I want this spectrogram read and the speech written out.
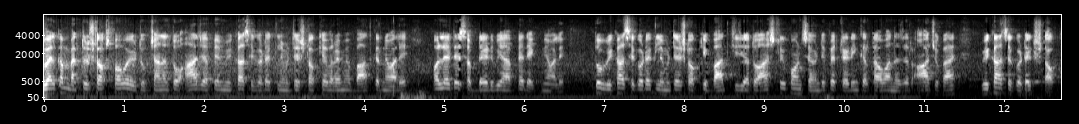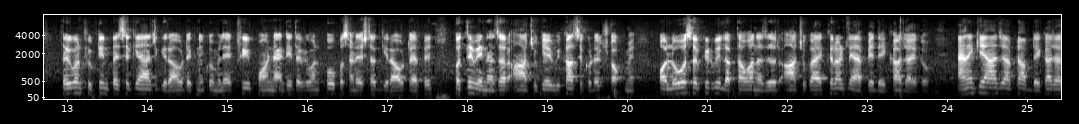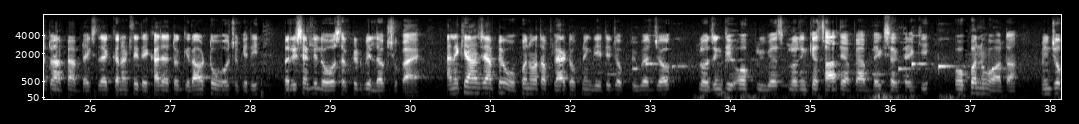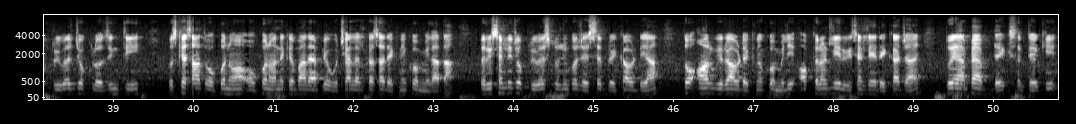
Welcome back to stocks for YouTube channel तो आज आप विकास घटक लिमिटेड स्टॉक के बारे में बात करने वाले और लेटेस्ट अपडेट भी आप देखने वाले तो विकास इकोटेक लिमिटेड स्टॉक की बात की जाए तो आज थ्री पॉइंट सेवेंटी पे ट्रेडिंग करता हुआ नज़र आ चुका है विकास इकोटेक स्टॉक। तकरीबन 15 पैसे की आज गिरावट देखने को मिले। 3.90 तकरीबन फोर परसेंटेज तक गिरावट यहाँ पे होते हुए नज़र आ चुके हैं विकास इकोटेक स्टॉक में। और लोअर सर्किट भी लगता हुआ नज़र आ चुका है। करंटली यहाँ पे देखा जाए तो। यानी कि आज यहाँ पे आप देखा जाए तो यहाँ पे आप देख सकते करंटली देखा जाए तो गिरावट तो हो चुकी थी, पर रिसेंटली लोअर सर्किट भी लग चुका है। यानी कि आज यहाँ पे ओपन हुआ था फ्लैट ओपनिंग दी थी जो प्रीवियस जो क्लोजिंग थी, और प्रीवियस क्लोजिंग के साथ यहाँ पे आप देख सकते हैं कि ओपन हुआ था। मीन जो प्रीवियस जो क्लोजिंग थी, उसके साथ ओपन हुआ। ओपन होने के बाद यहाँ पे उछाल हल्का सा देखने को मिला था। तो रिसेंटली जो प्रीवियस क्लोजिंग को जैसे ब्रेकआउट दिया तो और गिरावट देखने को मिली। और करंटली रिसेंटली देखा जाए तो यहाँ पे आप देख सकते हो कि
